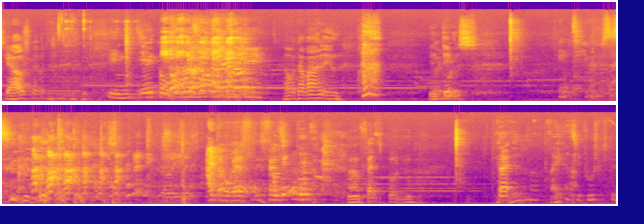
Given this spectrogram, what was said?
Skal jeg afsløre det? En Eko. Jo, der var en, en dims. Ej, der må være et fælles bund. Der er en falsk bund nu. Der, Rækker til puslespil.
